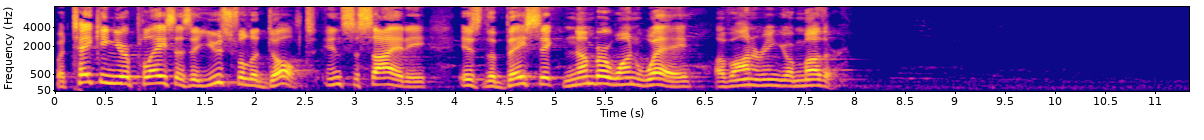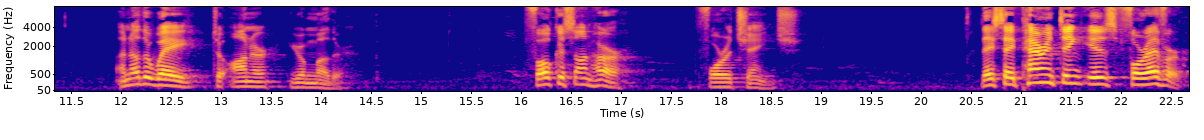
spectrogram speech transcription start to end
But taking your place as a useful adult in society is the basic number one way of honoring your mother. Another way to honor your mother focus on her for a change. They say parenting is forever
